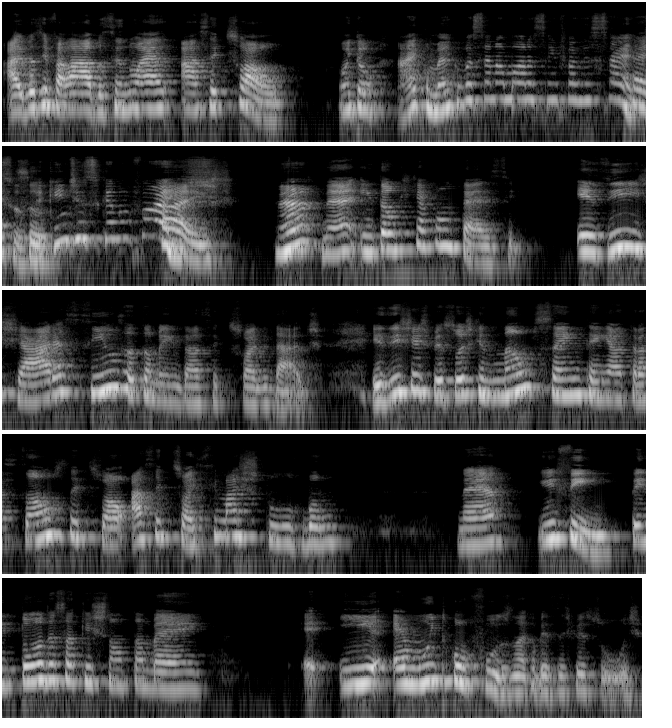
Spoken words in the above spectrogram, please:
Aí você fala, ah, você não é assexual. Ou então, ai, como é que você namora sem fazer sexo? Sexo. Quem disse que não faz? Faz. Né? né? Então, o que, que acontece? Existe a área cinza também da sexualidade. Existem as pessoas que não sentem atração sexual, assexuais se masturbam, né? Enfim, tem toda essa questão também. É- E é muito confuso na cabeça das pessoas.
